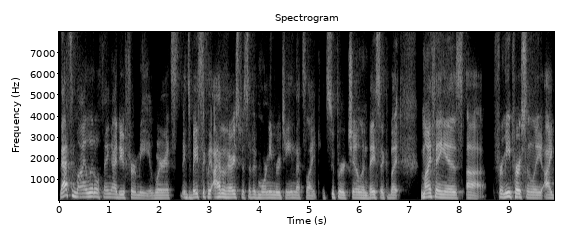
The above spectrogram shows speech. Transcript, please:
that's my little thing I do for me where it's it's basically I have a very specific morning routine that's like it's super chill and basic, but my thing is uh for me personally, I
